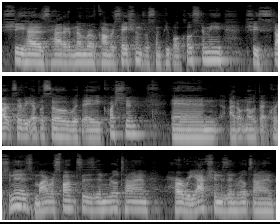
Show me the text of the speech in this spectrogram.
She has had a number of conversations with some people close to me. She starts every episode with a question, and I don't know what that question is. My response is in real time, her reaction is in real time,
